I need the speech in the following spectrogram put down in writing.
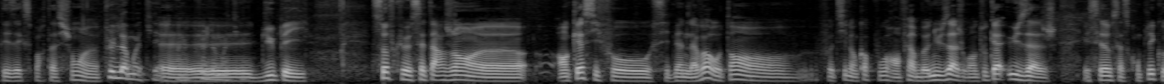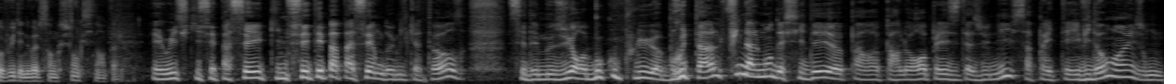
des exportations euh, plus de la moitié, euh, du pays. Sauf que cet argent en caisse, il faut, c'est bien de l'avoir, autant faut-il encore pouvoir en faire bon usage, ou en tout cas usage. Et c'est là où ça se complique au vu des nouvelles sanctions occidentales. Et oui, ce qui s'est passé, qui ne s'était pas passé en 2014, c'est des mesures beaucoup plus euh, brutales, finalement décidées euh, par, l'Europe et les États-Unis. Ça n'a pas été évident, hein. ils ont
